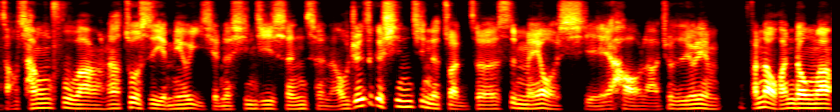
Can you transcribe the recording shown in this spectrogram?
找娼妇啊，那做事也没有以前的心机深沉啊。我觉得这个心境的转折是没有写好啦，就是有点返老还童吗？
